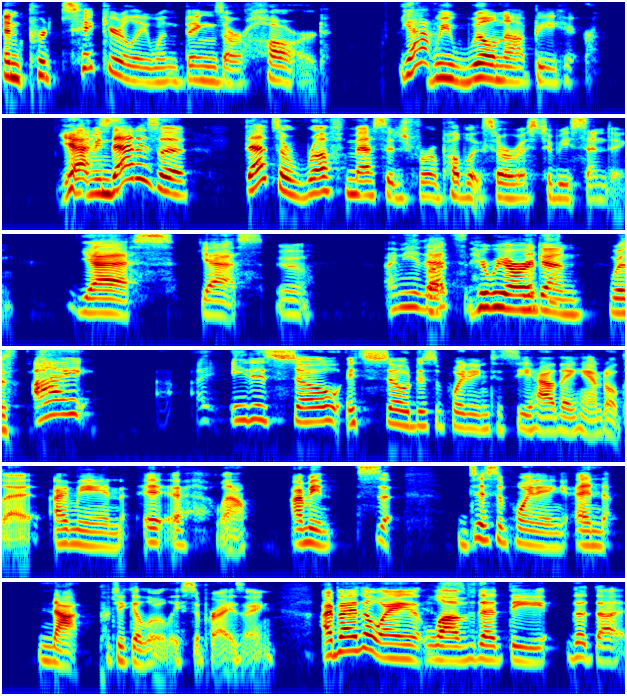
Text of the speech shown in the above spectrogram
And particularly when things are hard, Yeah. we will not be here. Yeah. I mean, that is a that's a rough message for a public service to be sending. Yes. Yes. Yeah. I mean, But that's here we are again with I it is so it's so disappointing to see how they handled it. I mean, it uh, well, I mean, s disappointing and not particularly surprising. I by the way love that the that the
